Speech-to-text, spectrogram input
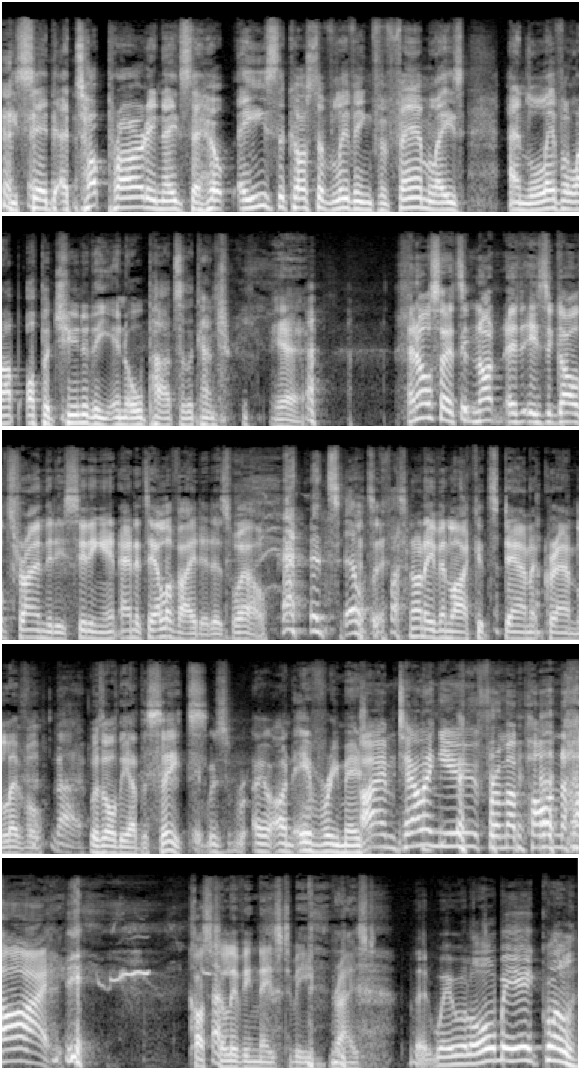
He said a top priority needs to help ease the cost of living for families and level up opportunity in all parts of the country. Yeah. And also, it's not. It is a gold throne that he's sitting in, and it's elevated as well. it's elevated. It's not even like it's down at ground level No. with all the other seats. It was on every measure. I am telling you from upon high. Cost of living needs to be raised. that we will all be equal.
